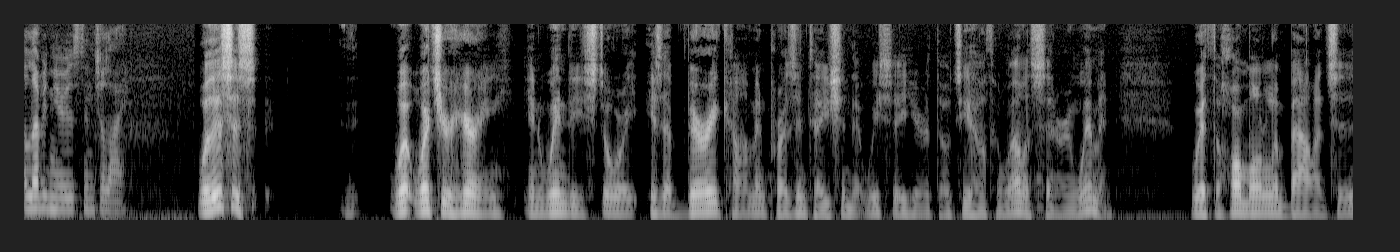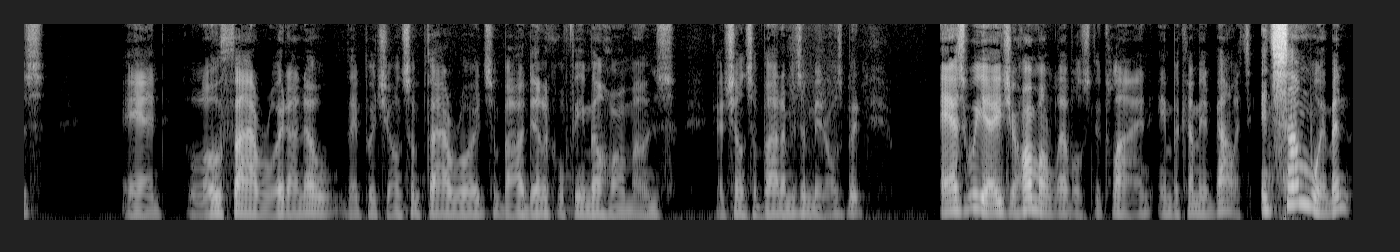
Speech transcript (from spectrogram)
11 years in July. Well, this is what what you're hearing in Wendy's story is a very common presentation that we see here at the Hotze Health and Wellness Center in women with the hormonal imbalances and low thyroid. I know they put you on some thyroid, some bioidentical female hormones, got you on some vitamins and minerals, but as we age, your hormone levels decline and become imbalanced. In some women,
